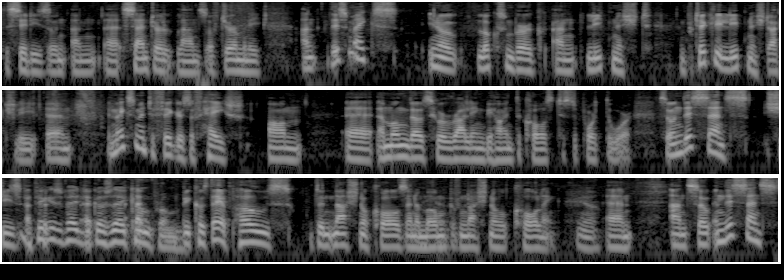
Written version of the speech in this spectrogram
the cities and, and uh, centre lands of Germany. And this makes, you know, Luxemburg and Liebknecht, and particularly Liebknecht actually, um, it makes them into figures of hate on uh, among those who are rallying behind the cause to support the war. So, in this sense, she's a of hate because they come from because they oppose the national cause in a moment of national calling. Yeah. Um, and so, in this sense,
